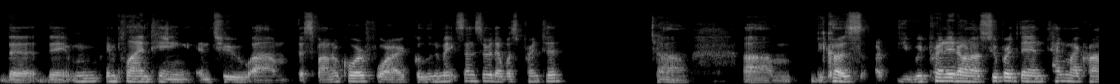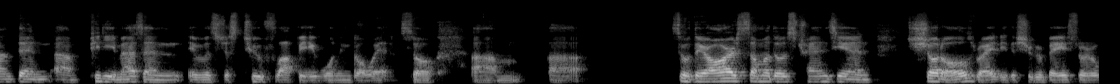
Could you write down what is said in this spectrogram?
the the implanting into um, the spinal cord for our glutamate sensor that was printed. Um, um, because we printed on a super thin 10 micron thin um, PDMS and it was just too floppy, it wouldn't go in. So um, uh, so there are some of those transient shuttles, right? Either sugar-based or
